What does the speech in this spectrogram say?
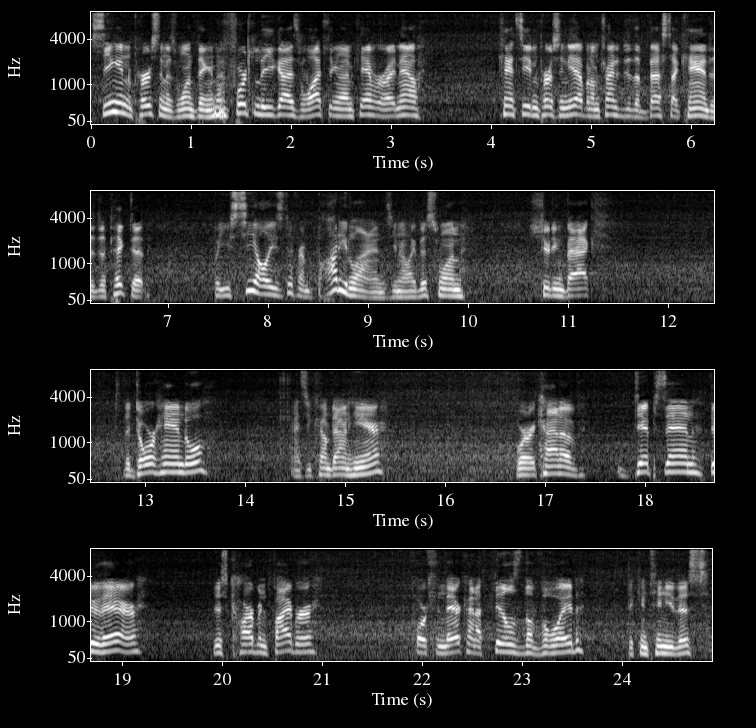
seeing it in person is one thing, and unfortunately you guys watching on camera right now can't see it in person yet, but I'm trying to do the best I can to depict it. But you see all these different body lines, you know, like this one shooting back to the door handle as you come down here, where it kind of dips in through there. This carbon fiber portion there kind of fills the void to continue this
